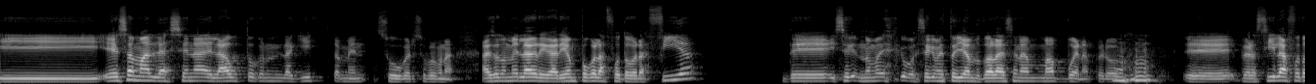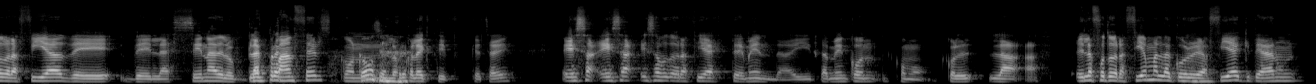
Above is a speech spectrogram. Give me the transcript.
Y esa más la escena del auto con la Keith también súper, súper buena. A eso también le agregaría un poco la fotografía de, y sé, que- no me, sé que me estoy llevando todas las escenas más buenas, pero, eh, pero sí la fotografía de, de la escena de los Black Panthers con los. Collective, ¿cachai? Esa, esa, esa fotografía es tremenda y también con, como, con la... Es la fotografía más la coreografía que te dan un,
